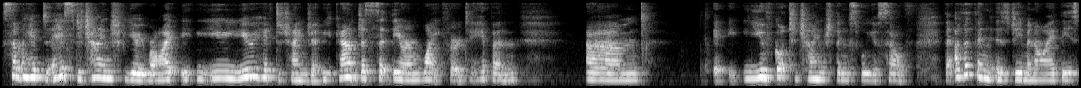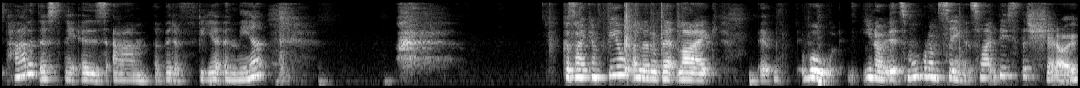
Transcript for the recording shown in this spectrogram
something has to change for you, right? You, you have to change it. You can't just sit there and wait for it to happen. Um, you've got to change things for yourself. The other thing is Gemini, there's part of this that is um, a bit of fear in there. Because I can feel a little bit like, it, well, you know, it's more what I'm seeing. It's like there's the shadow,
